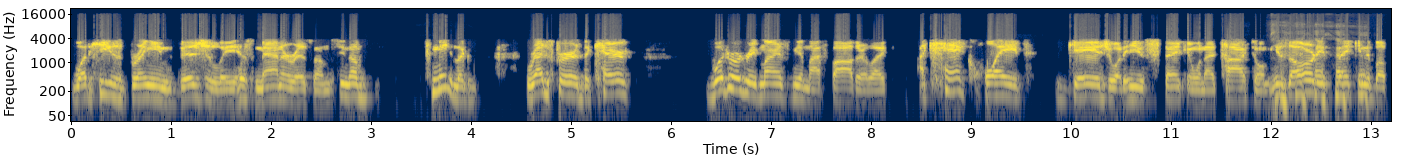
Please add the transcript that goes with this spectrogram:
what he's bringing visually, his mannerisms. You know, to me, like Redford, the character Woodward reminds me of my father. Like I can't quite gauge what he's thinking when I talk to him. He's already thinking about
